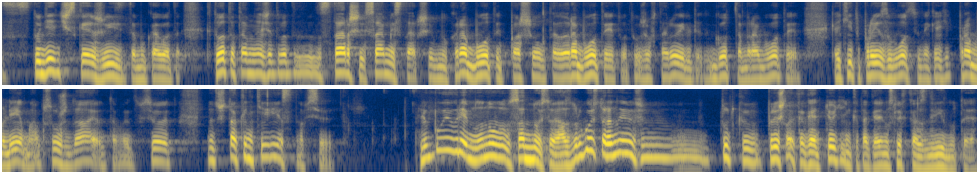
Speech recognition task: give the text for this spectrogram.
студенческая жизнь там у кого-то. Кто-то там, значит, вот старший, самый старший внук, работать пошел, работает, вот уже второй год там работает, какие-то производственные, какие-то проблемы обсуждают, там, это все это. Ну, это же так интересно все это. Любое время, ну, ну, с одной стороны. А с другой стороны, тут пришла какая-то тетенька такая, ну, слегка сдвинутая.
